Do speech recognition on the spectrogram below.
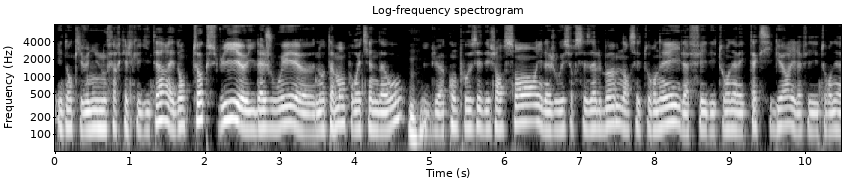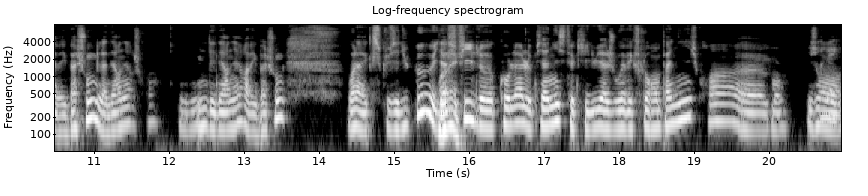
Et donc, il est venu nous faire quelques guitares. Et donc, Tox, lui, euh, il a joué euh, notamment pour Étienne Dao. Mhm. Il lui a composé des chansons, il a joué sur ses albums, dans ses tournées. Il a fait des tournées avec Taxi Girl, il a fait des tournées avec Bachung, la dernière, je crois. Ou Une des dernières avec Bachung. Voilà, excusez du peu. Il y a Ouais. Phil Collat, le pianiste, qui lui a joué avec Florent Pagny, je crois. Euh, bon, ils ont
